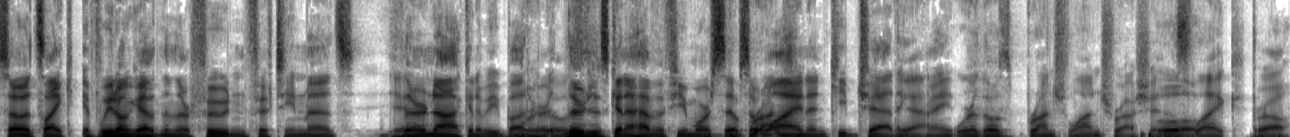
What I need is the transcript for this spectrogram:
so it's like if we don't give them their food in 15 minutes Yeah. they're not going to be butthurt those- they're just going to have a few more sips of wine and keep chatting yeah right where those brunch lunch rushes Oh. like bro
